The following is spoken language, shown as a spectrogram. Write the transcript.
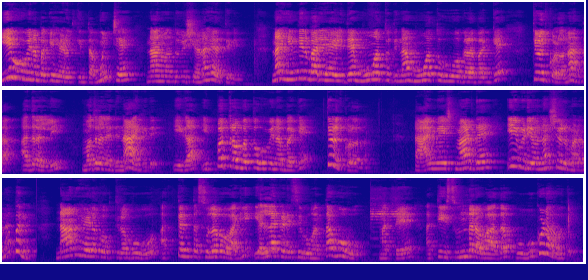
ಈ ಹೂವಿನ ಬಗ್ಗೆ ಹೇಳೋದಕ್ಕಿಂತ ಮುಂಚೆ ನಾನು ಒಂದು ವಿಷಯನ ಹೇಳ್ತೀನಿ. ನಾ ಹಿಂದಿನ ಬಾರಿ ಹೇಳಿದೆ ಮೂವತ್ತು ದಿನ ಮೂವತ್ತು ಹೂವುಗಳ ಬಗ್ಗೆ ತಿಳಿದುಕೊಳ್ಳೋಣ ಅಂತ. ಅದರಲ್ಲಿ ಮೊದಲನೇ ದಿನ ಆಗಿದೆ. ಈಗ ಇಪ್ಪತ್ತೊಂಬತ್ತು ಹೂವಿನ ಬಗ್ಗೆ ತಿಳಿದುಕೊಳ್ಳೋಣ. ಟೈಮ್ ವೇಸ್ಟ್ ಮಾಡದೆ, ಈ ವಿಡಿಯೋನ ಶುರು ಮಾಡೋಣ ಬನ್ನಿ. ನಾನು ಹೇಳಕ್ ಹೋಗ್ತಿರೋ ಹೂವು ಅತ್ಯಂತ ಸುಲಭವಾಗಿ ಎಲ್ಲ ಕಡೆ ಸಿಗುವಂತ ಹೂವು. ಮತ್ತೆ ಅತಿ ಸುಂದರವಾದ ಹೂವು ಕೂಡ ಹೌದು.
